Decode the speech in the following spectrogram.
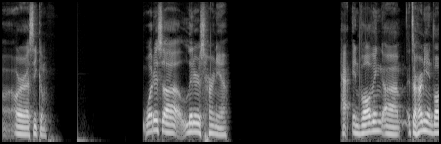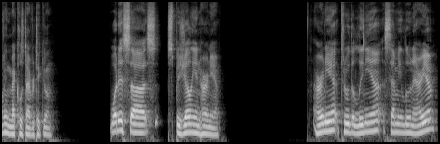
or a cecum. What is a Littre's hernia? Ha- involving uh, it's a hernia involving Meckel's diverticulum. What is uh, Spigelian hernia? Hernia through the linea semilunaria,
